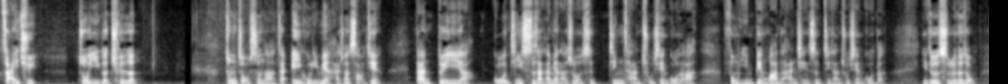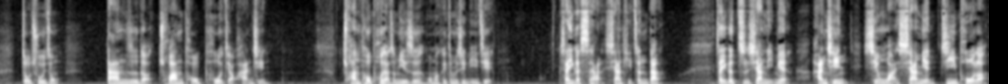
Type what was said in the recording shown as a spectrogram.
再去做一个确认。这种走势呢在 A 股里面还算少见，但对于啊国际市场上面来说是经常出现过的啊，风云变化的行情是经常出现过的，也就是属于那种走出一种。单日的穿头破脚行情，穿头破脚什么意思？我们可以这么去理解，像一个箱箱体震荡，在一个纸箱里面，行情先往下面击破了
